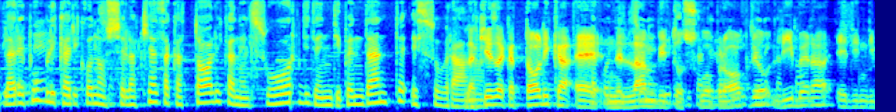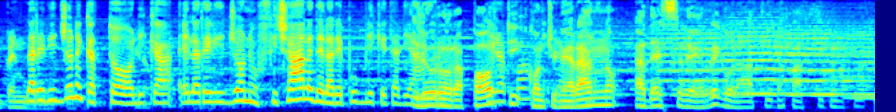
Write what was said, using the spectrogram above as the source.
La Repubblica riconosce la Chiesa cattolica nel suo ordine indipendente e sovrano. La Chiesa cattolica è, nell'ambito suo proprio, libera ed indipendente. La religione cattolica è la religione ufficiale della Repubblica Italiana. I loro rapporti, I rapporti continueranno ad essere regolati da patti conclusi.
